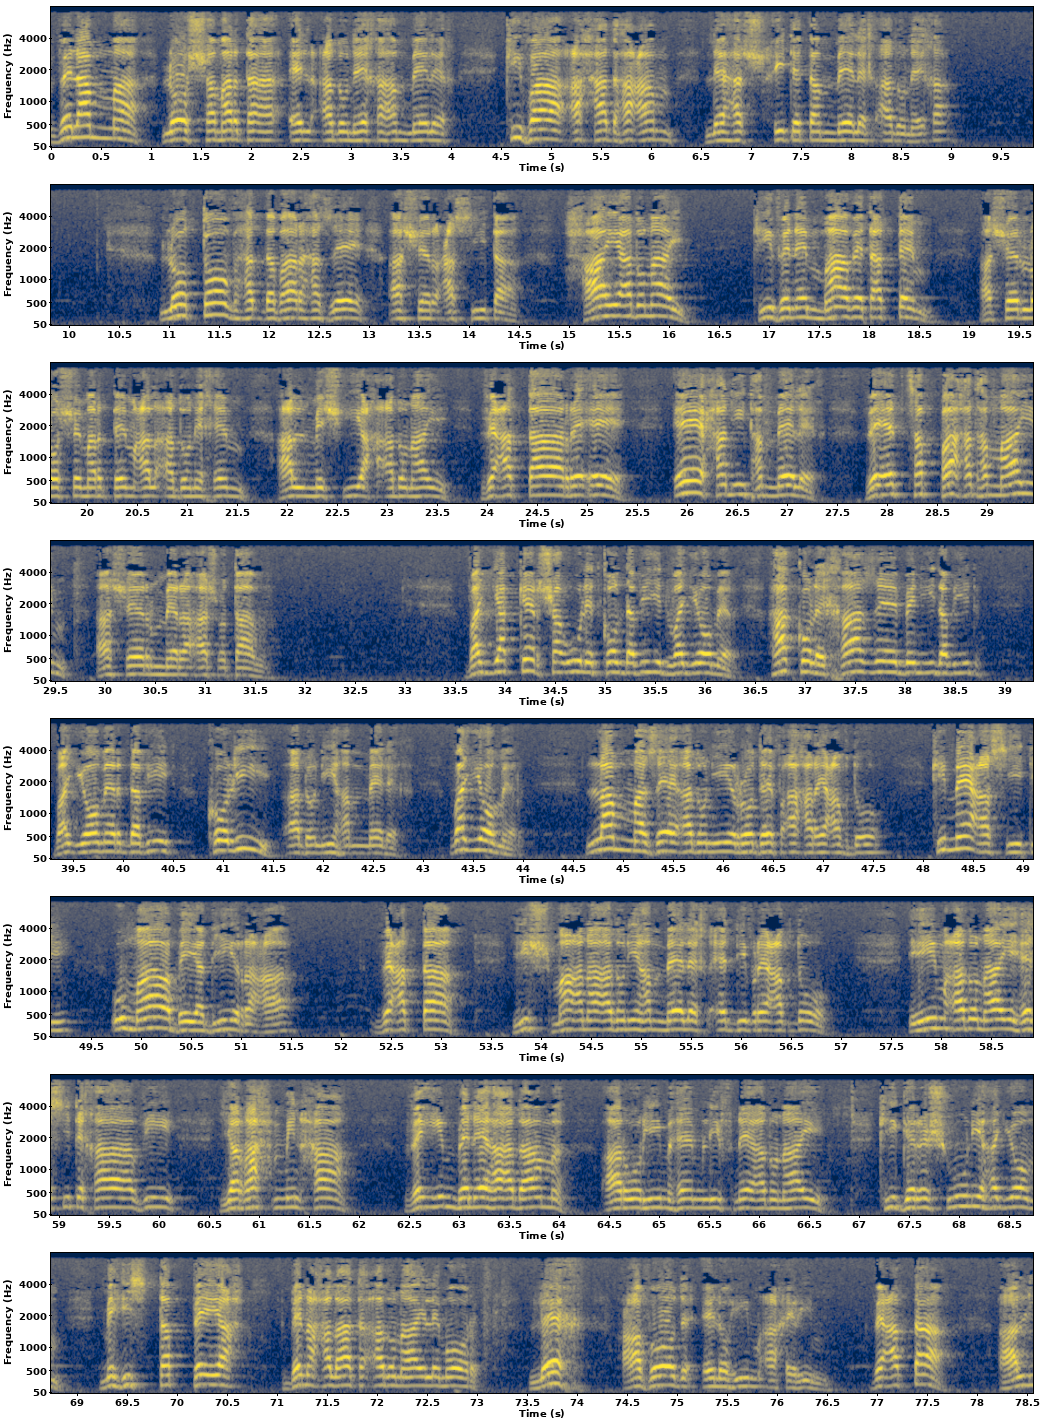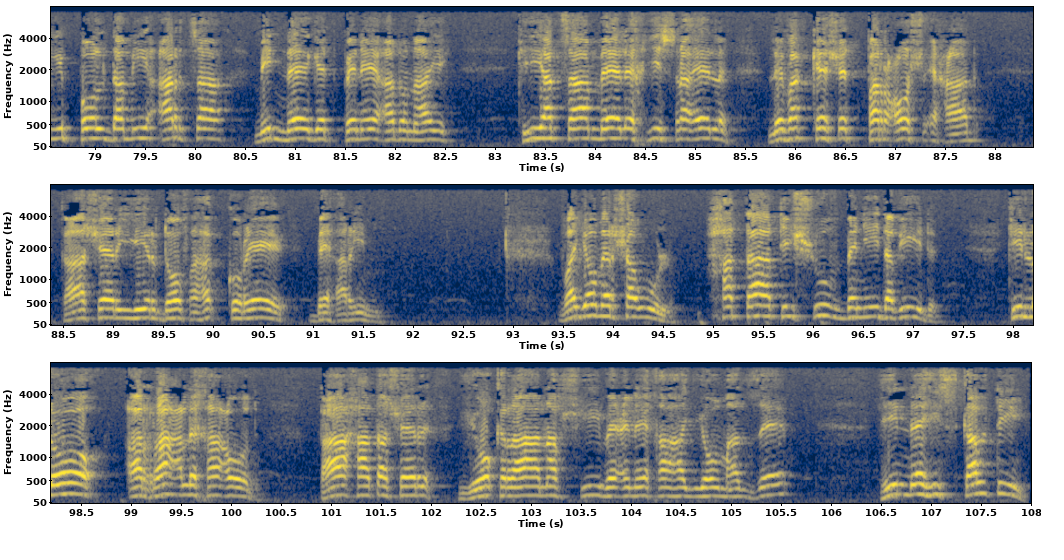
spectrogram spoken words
ולמה לא שמרת אל אדונך המלך, כי בא אחד העם להשחית את המלך אדונך? לא טוב הדבר הזה אשר עשית, חי אדוני, כי בני מוות אתם, אשר לא שמרתם על אדוניכם, על משיח אדוני, ועתה ראה, איך חנית המלך, ואת צפחת המים אשר מרעשותיו. ויכר שאול את כל דוד, ויאמר, הקולך זה בני דוד? ויאמר דוד, קולי, אדוני המלך. ויאמר, למה זה אדוני רודף אחרי עבדו? כי מה עשיתי, ומה בידי רעה? ועתה ישמע נא אדוני המלך את דברי עבדו. אם אדוני הסיתך בי ירח מנחה, ואם בני האדם ארורים הם לפני אדוני, כי גרשוני היום מהסתפח בנחלת אדוני לאמור, לך עבוד אלוהים אחרים. ועתה אל יפול דמי ארצה מנגד פני אדוני, כי יצא מלך ישראל לבקש את פרעוש אחד, כאשר ירדוף הקורא בהרים. ויאמר שאול, חטאתי שוב בני דוד, כי לא ארע לך עוד, תחת אשר יוקרה נפשי בעיניך היום הזה, הנה השכלתי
